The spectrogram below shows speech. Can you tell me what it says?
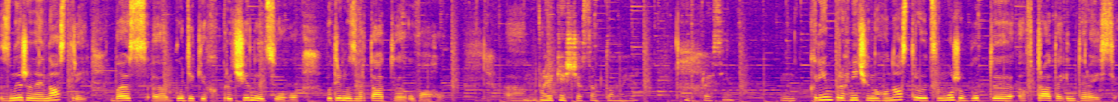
знижений настрій без е, будь-яких причин для цього потрібно звертати увагу. А які ще симптоми є депресії? Крім пригніченого настрою, це може бути е, втрата інтересів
